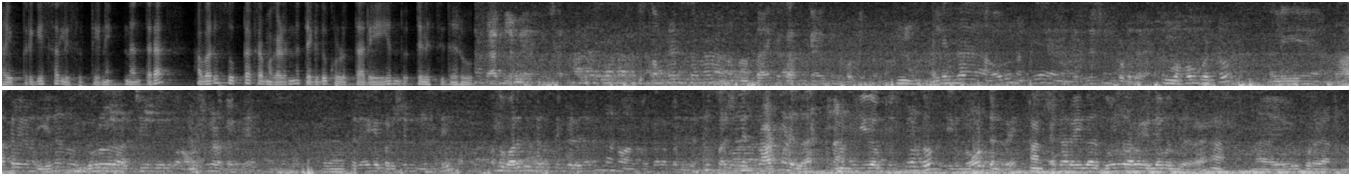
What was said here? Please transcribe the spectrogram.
ಆಯುಕ್ತರಿಗೆ ಸಲ್ಲಿಸುತ್ತೇನೆ. ನಂತರ ಅವರು ಸೂಕ್ತ ಕ್ರಮಗಳನ್ನು ತೆಗೆದುಕೊಳ್ಳುತ್ತಾರೆ ಎಂದು ತಿಳಿಸಿದರು. ಅಲ್ಲಿಂದ ಅವರು ನನಗೆ ನಿರ್ದೇಶನ ಕೊಟ್ಟಿದ್ದಾರೆ. ಸ್ವಲ್ಪ ಹೋಗ್ಬಿಟ್ಟು ಅಲ್ಲಿ ದಾಖಲೆಗಳು ಏನೇನು ದೂರ ಅರ್ಜಿಯಲ್ಲಿರುವ ಅಂಶಗಳ ಬಗ್ಗೆ ಸರಿಯಾಗಿ ಪರಿಶೀಲನೆ ನಡೆಸಿ ಒಂದು ವರದಿ ಸಲ್ಲಿಸಲಿಕ್ಕೆ ಹೇಳಿದ್ದಾರೆ. ನಾನು ಆ ಪ್ರಕಾರ ಬಂದಿದ್ದೇನೆ. ಪರಿಶೀಲನೆ ಸ್ಟಾರ್ಟ್ ಮಾಡಿಲ್ಲ. ನಾನು ಈಗ ಕುತ್ಕೊಂಡು ಈಗ ನೋಡ್ತೇನೆ ರೀ. ಯಾಕಂದ್ರೆ ಈಗ ದೂರದವರು ಇಲ್ಲೇ ಬಂದಿದ್ದಾರೆ. ಇವರು ಕೂಡ ನಮ್ಮ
